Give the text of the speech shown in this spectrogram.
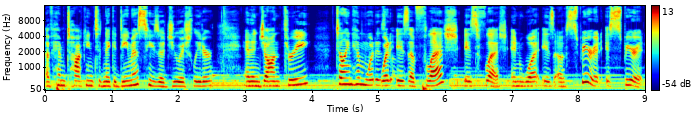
of him talking to Nicodemus, he's a Jewish leader, and in John 3, telling him what is what is of flesh is flesh and what is of spirit is spirit.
